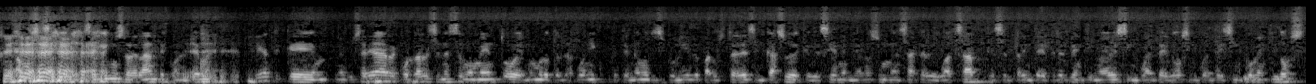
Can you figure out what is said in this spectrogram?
seguimos adelante con el tema. Fíjate que me gustaría recordarles en este momento el número telefónico que tenemos disponible para ustedes en caso de que deseen enviarnos un mensaje de WhatsApp, que es el 3329 52 55 22.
